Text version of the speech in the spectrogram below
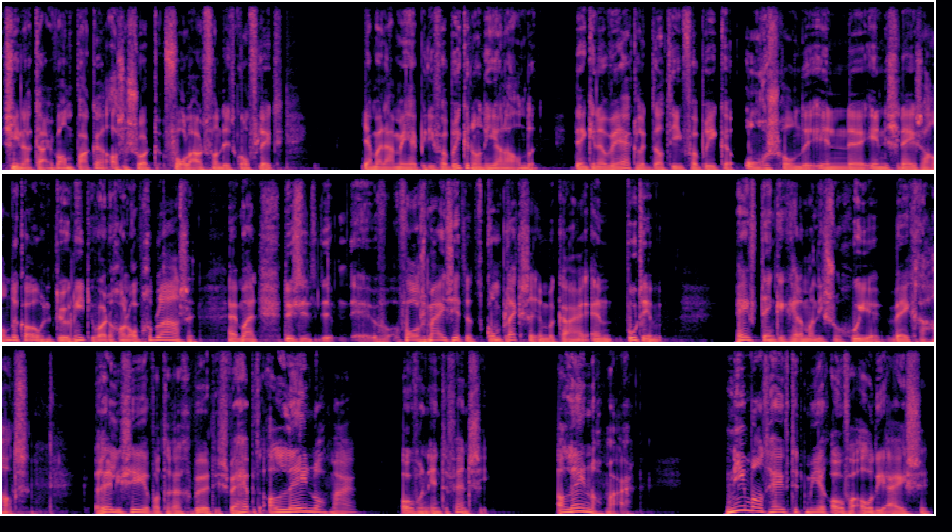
China Taiwan pakken als een soort fallout van dit conflict. Ja, maar daarmee heb je die fabrieken nog niet aan handen. Denk je nou werkelijk dat die fabrieken ongeschonden in, eh, in de Chinese handen komen? Natuurlijk niet, die worden gewoon opgeblazen. Maar, dus eh, volgens mij zit het complexer in elkaar. En Poetin heeft denk ik helemaal niet zo'n goede week gehad. Realiseer je wat er gebeurd is. We hebben het alleen nog maar over een interventie. Alleen nog maar. Niemand heeft het meer over al die eisen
